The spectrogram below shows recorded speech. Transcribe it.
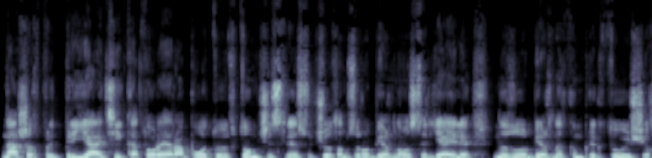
наших предприятий, которые работают в том числе с учетом зарубежного сырья или на зарубежных комплектующих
